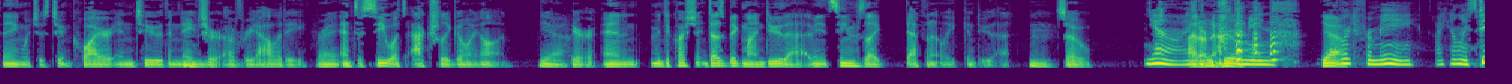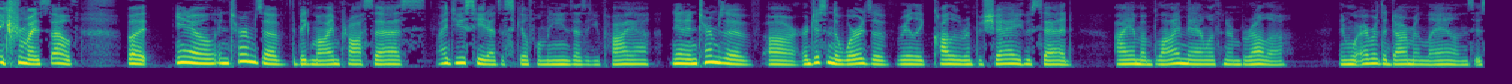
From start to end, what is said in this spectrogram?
thing, which is to inquire into the nature of reality Right. and to see what's actually going on yeah. here. And I mean, the question: Does Big Mind do that? I mean, it seems like definitely can do that. Hmm. So Yeah, I don't know. I mean, Yeah. it worked for me. I can only speak for myself. But, you know, in terms of the big mind process, I do see it as a skillful means, as a upaya. And in terms of, uh, or just in the words of really Kalu Rinpoche, who said, I am a blind man with an umbrella, and wherever the Dharma lands is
